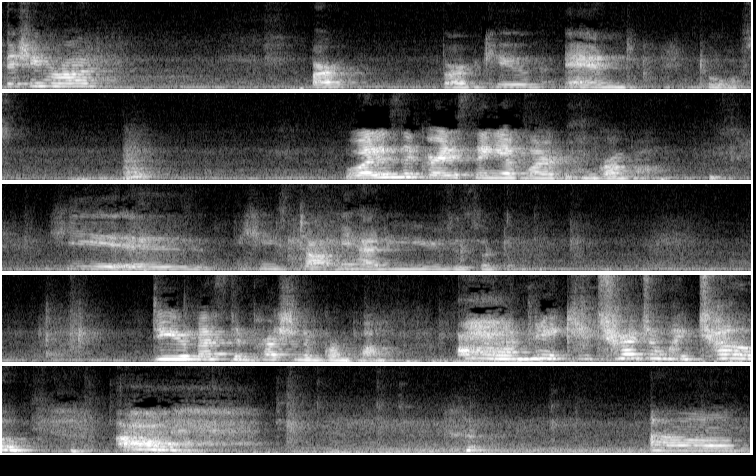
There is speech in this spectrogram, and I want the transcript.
Fishing rod, bar- barbecue, and tools. What is the greatest thing you have learned from Grandpa? He is. He's taught me how to use a circle. Do your best impression of Grandpa. Oh, Nick, you tread on my toe. Oh. Um,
